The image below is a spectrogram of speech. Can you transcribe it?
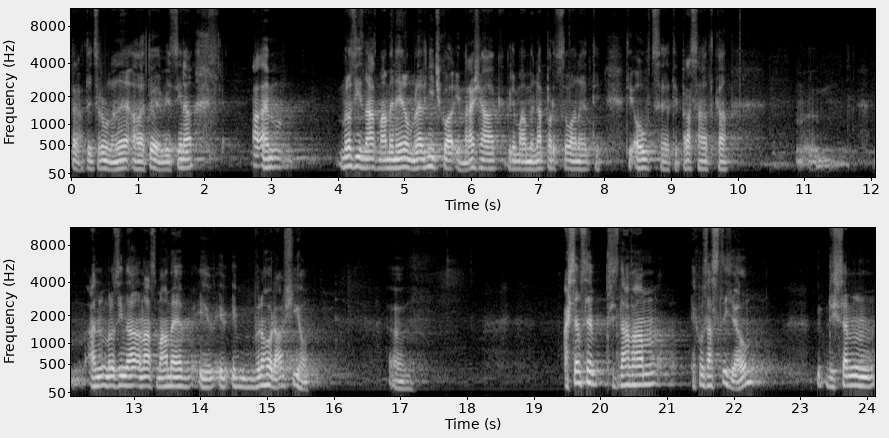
teda teď zrovna ne, ale to je věc jiná. Ale mnozí z nás máme nejenom ledničku, ale i mražák, kde máme napracované ty, ty ovce, ty prasátka. A mnozí na nás máme i, i, i mnoho dalšího. Až jsem se, přiznávám, jako zastyděl, když jsem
